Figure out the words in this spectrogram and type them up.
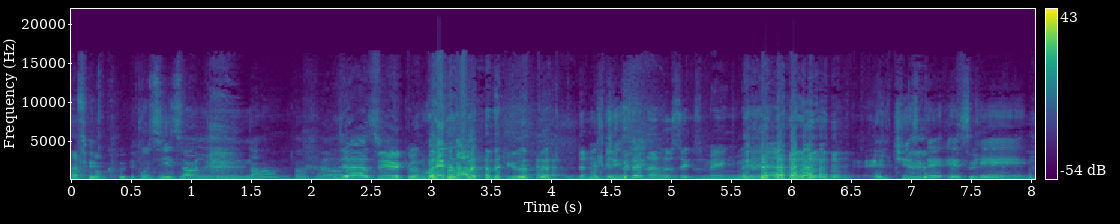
Este. Pues sí son, ¿no? O sea, No. Ya, sigue contando esta anécdota. De los El que chiste- a los X-Men, güey. ya. El chiste es que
